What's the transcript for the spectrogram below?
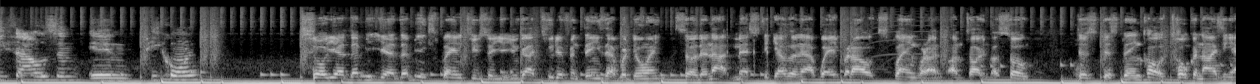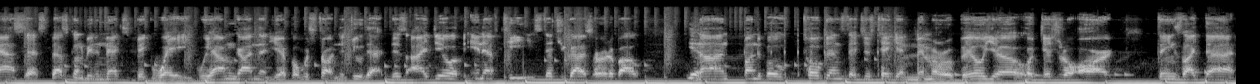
thousand in Pcoin. So yeah, let me yeah let me explain it to you. So you, you got two different things that we're doing. So they're not meshed together in that way, but I'll explain what I'm, I'm talking about. So there's this thing called tokenizing assets. That's going to be the next big wave. We haven't gotten that yet, but we're starting to do that. This idea of NFTs that you guys heard about, Yeah. non-fungible tokens that just take in memorabilia or digital art, things like that.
